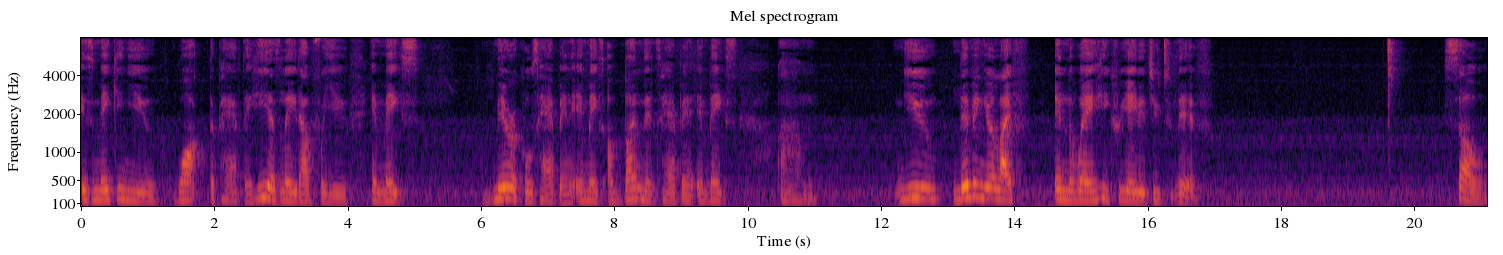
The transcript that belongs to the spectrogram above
Is making you walk the path that he has laid out for you. It makes miracles happen. It makes abundance happen. It makes um, you living your life in the way He created you to live. So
